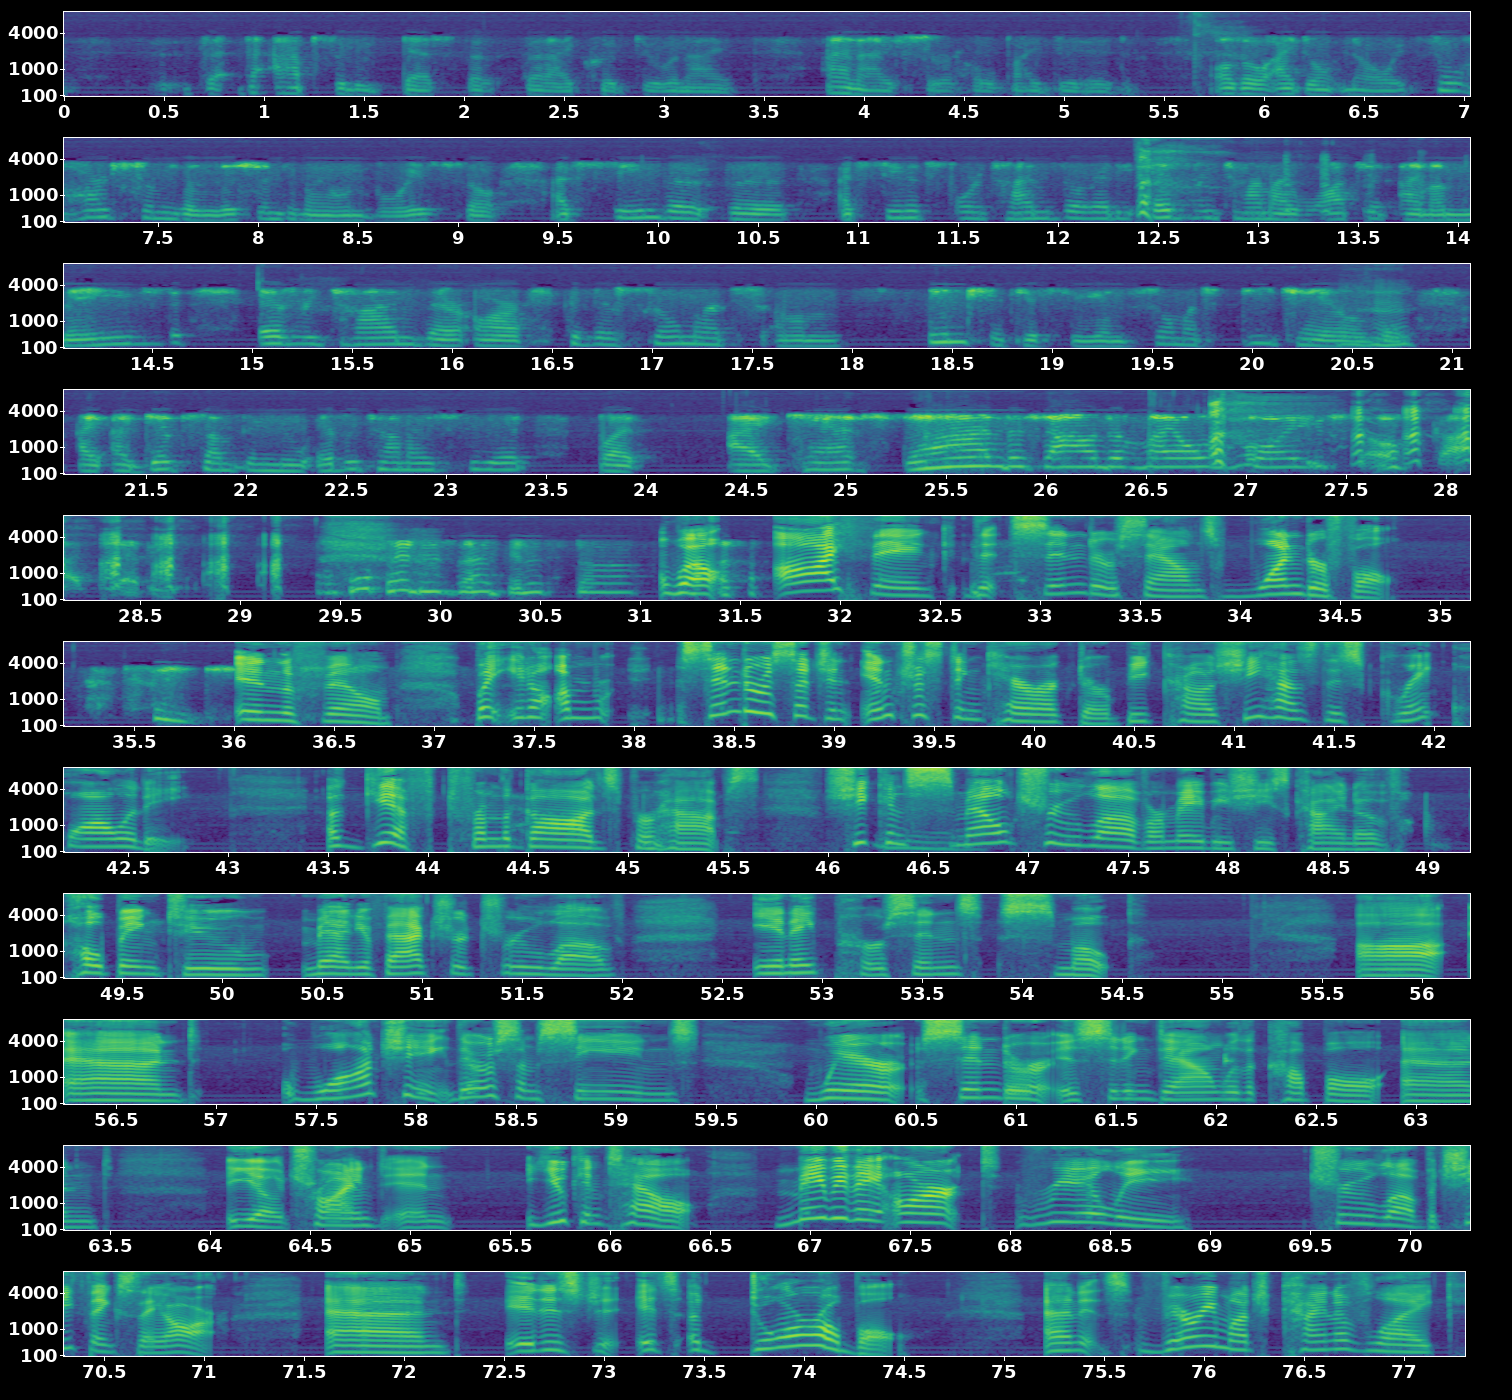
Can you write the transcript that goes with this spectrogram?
the, the absolute best that, that I could do, and I and I sure hope I did although I don't know. It's so hard for me to listen to my own voice. So I've seen the, the I've seen it four times already. Every time I watch it, I'm amazed. Every time there are because there's so much um, intricacy and so much detail that I, I get something new every time I see it. But I can't stand the sound of my own voice. Oh God, Debbie, when is that going to stop? Well, I think that Cinder sounds wonderful in the film. But you know, I'm Cinder is such an interesting character because she has this great quality, a gift from the gods perhaps. She can mm. smell true love or maybe she's kind of hoping to manufacture true love in a person's smoke. Uh and watching there are some scenes where Cinder is sitting down with a couple and you know trying and you can tell maybe they aren't really true love but she thinks they are. And it is just, it's adorable. And it's very much kind of like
